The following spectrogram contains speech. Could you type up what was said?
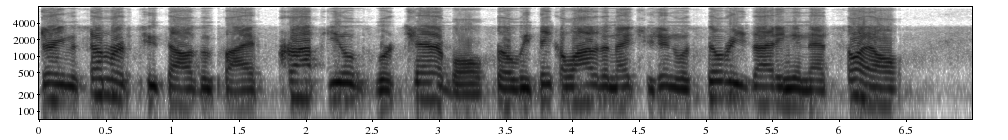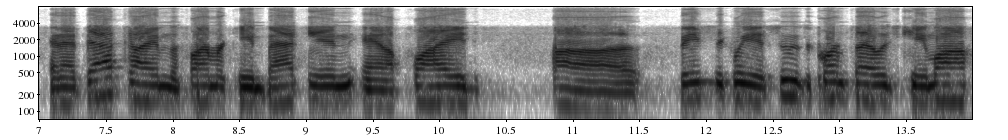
during the summer of 2005. Crop yields were terrible, so we think a lot of the nitrogen was still residing in that soil. And at that time, the farmer came back in and applied uh, basically as soon as the corn silage came off,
